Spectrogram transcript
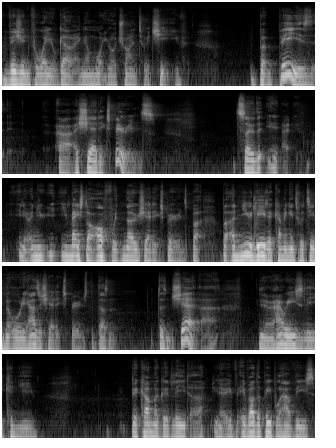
vision for where you're going and what you're trying to achieve, but B is uh, a shared experience. So that you you know, and you you may start off with no shared experience, but but a new leader coming into a team that already has a shared experience that doesn't doesn't share that, you know, how easily can you become a good leader? You know, if, if other people have these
